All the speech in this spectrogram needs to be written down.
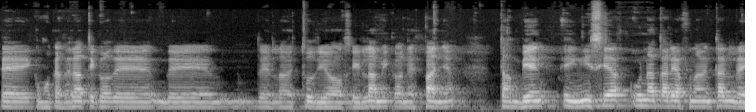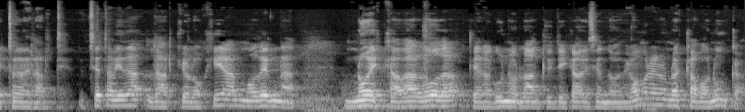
eh, como catedrático de, de, de los estudios islámicos en España, también inicia una tarea fundamental en la historia del arte. En cierta medida, la arqueología moderna no excavadora, que algunos lo han criticado diciendo que Moreno no excavó nunca,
